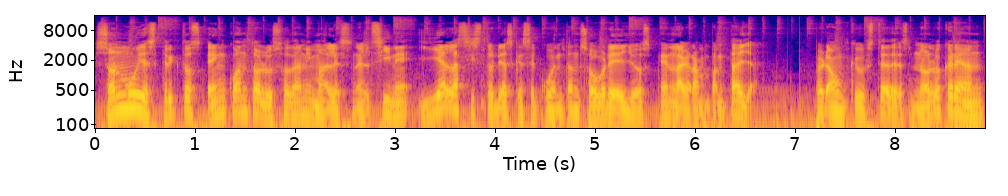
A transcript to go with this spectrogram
son muy estrictos en cuanto al uso de animales en el cine y a las historias que se cuentan sobre ellos en la gran pantalla. Pero aunque ustedes no lo crean,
